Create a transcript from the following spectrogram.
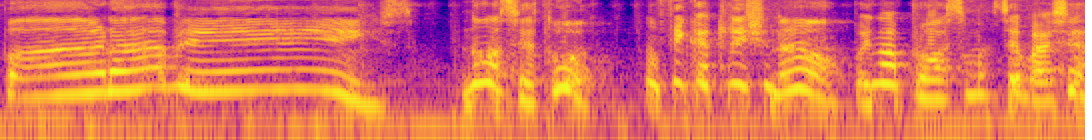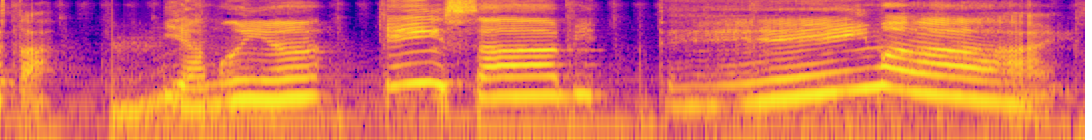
Parabéns! Não acertou? Não fica triste não, pois na próxima você vai acertar. E amanhã, quem sabe, tem mais.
